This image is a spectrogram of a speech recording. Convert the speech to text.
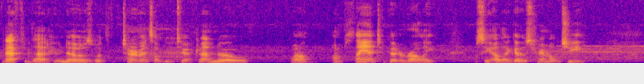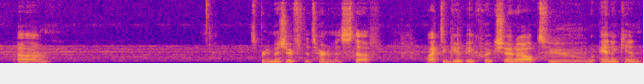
and after that, who knows what tournaments I'll be to after. I know. Well, I'm planning to go to Raleigh. We'll see how that goes for MLG. Um, that's pretty much it for the tournament stuff. I'd like to give a quick shout out to Anakin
